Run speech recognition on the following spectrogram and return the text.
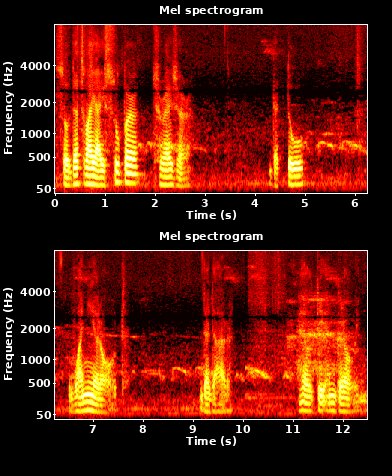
So that's why I super treasure the two one-year-old that are healthy and growing.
